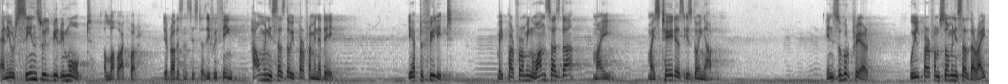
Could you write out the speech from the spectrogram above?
And your sins will be removed. Allahu Akbar. Dear brothers and sisters, if we think how many sajda we perform in a day, you have to feel it. By performing one sajda, my, my status is going up. In Zuhur prayer, we'll perform so many sajda, right?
